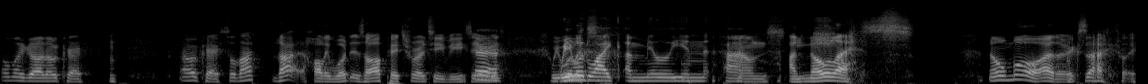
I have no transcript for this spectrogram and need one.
oh my god. Okay, okay. So that that Hollywood is our pitch for a TV series. Yeah. We, will would ex- like a million pounds. and each. no less. no more either. Exactly.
